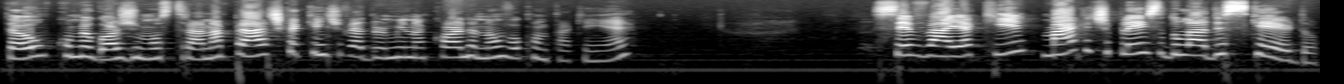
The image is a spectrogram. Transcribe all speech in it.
Então, como eu gosto de mostrar na prática, quem estiver dormindo acorda, não vou contar quem é. Você vai aqui, Marketplace do lado esquerdo.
